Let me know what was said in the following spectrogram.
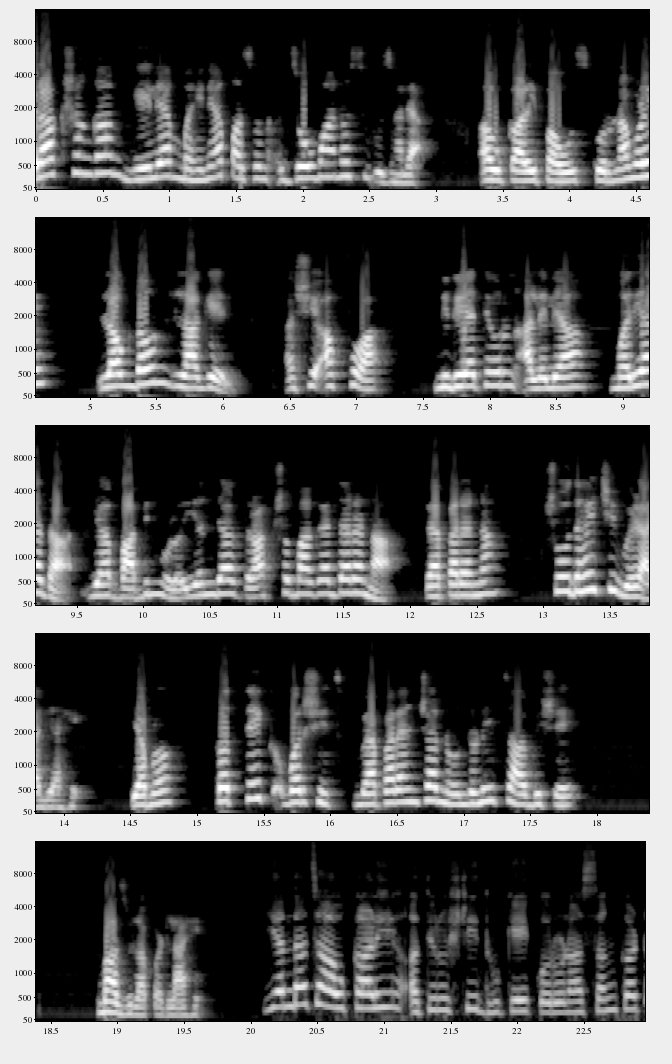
द्राक्ष हंगाम गेल्या महिन्यापासून जोमानं सुरू झाला अवकाळी पाऊस कोरोनामुळे लॉकडाऊन लागेल अशी अफवा निर्यातीवरून आलेल्या मर्यादा या बाबींमुळे यंदा द्राक्ष बागायतदारांना व्यापाऱ्यांना शोधायची वेळ आली आहे. यामुळं प्रत्येक वर्षीच व्यापाऱ्यांच्या नोंदणीचा विषय बाजूला पडला आहे. यंदाचा अवकाळी अतिवृष्टी धुके कोरोना संकट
